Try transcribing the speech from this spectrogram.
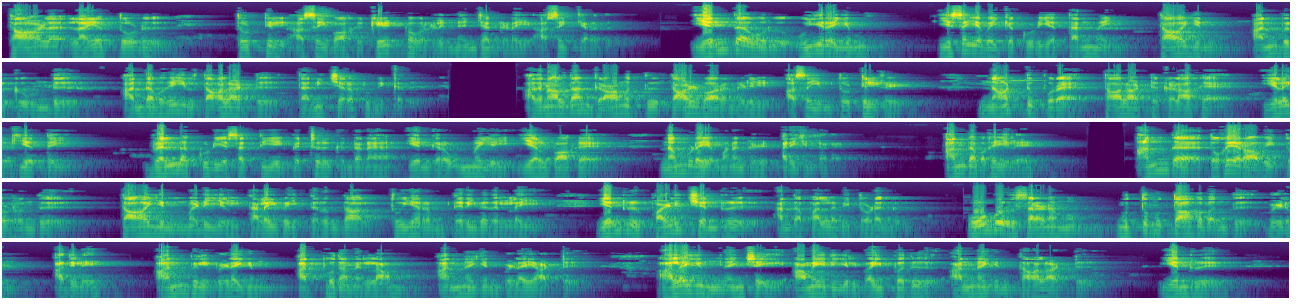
தாள லயத்தோடு தொட்டில் அசைவாக கேட்பவர்களின் நெஞ்சங்களை அசைக்கிறது. எந்த ஒரு உயிரையும் இசைய வைக்கக்கூடிய தன்மை தாயின் அன்பிற்கு உண்டு. அந்த வகையில் தாலாட்டு தனிச்சிறப்பு மிக்கது. அதனால்தான் கிராமத்து தாழ்வாரங்களில் அசையும் தொட்டில்கள் நாட்டுப்புற தாலாட்டுக்களாக இலக்கியத்தை வெல்லக்கூடிய சக்தியை பெற்றிருக்கின்றன என்கிற உண்மையை இயல்பாக நம்முடைய மனங்கள் அறிகின்றன. அந்த வகையிலே அந்த தொகையராவை தொடர்ந்து தாயின் மடியில் தலை வைத்திருந்தால் துயரம் தெரிவதில்லை என்று பழிச்சென்று அந்த பல்லவி தொடங்கும். ஒவ்வொரு சரணமும் முத்து முத்தாக வந்து விழும். அதிலே அன்பில் விளையும் அற்புதமெல்லாம் அன்னையின் விளையாட்டு. அலையும் நெஞ்சை அமைதியில் வைப்பது அன்னையின் தாலாட்டு என்று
